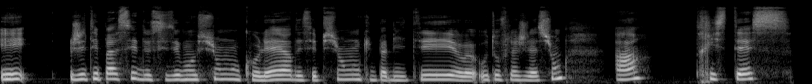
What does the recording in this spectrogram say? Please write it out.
Et j'étais passée de ces émotions, colère, déception, culpabilité, euh, autoflagellation, à tristesse,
